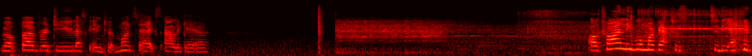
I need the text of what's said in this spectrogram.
without further ado, let's get into it. Monsta X Alligator. I'll try and leave all my reactions to the end.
